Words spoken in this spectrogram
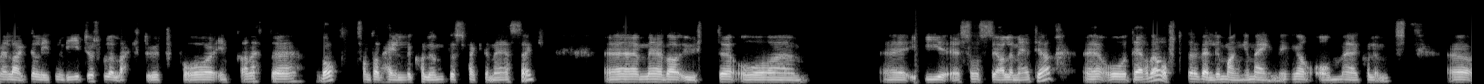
vi lagde en liten video som ble lagt ut på intranettet vårt, sånn at hele Columbus fikk det med seg. Eh, vi var ute og eh, i sosiale medier, og der er ofte veldig mange meninger om Columbus. Eh,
